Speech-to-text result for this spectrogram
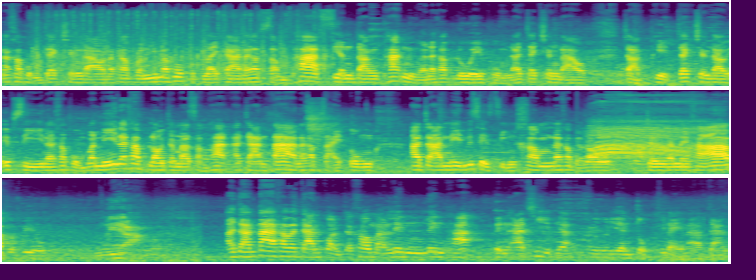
นะครับผมแจ็คเชียงดาวนะครับวันนี้มาพบกับรายการนะครับสัมภาษณ์เซียนดังภาคเหนือนะครับโดยผมนะแจ็คเชียงดาวจากเพจแจ็คเชียงดาว FC นะครับผมวันนี้นะครับเราจะมาสัมภาษณ์อาจารย์ต้านะครับสายตรงอาจารย์เนนวิเศษสิงห์คำนะครับเดี๋ยวเราเจอกันเลยครับ เนี่ยอาจารย์ต้าครับอาจารย์ก่อนจะเข้ามาเล่นเล่นพระเป็นอาชีพเนี่ยคือเรียนจบที่ไหนนะครับอาจารย์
